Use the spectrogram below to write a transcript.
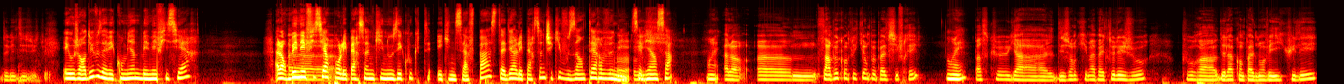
2018. oui. Et aujourd'hui, vous avez combien de bénéficiaires? Alors, Euh, bénéficiaires pour les personnes qui nous écoutent et qui ne savent pas, c'est-à-dire les personnes chez qui vous intervenez. C'est Oui. bien ça? Alors, euh, c'est un peu compliqué, on ne peut pas le chiffrer. Ouais. parce qu'il y a des gens qui m'appellent tous les jours pour euh, de l'accompagnement véhiculé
